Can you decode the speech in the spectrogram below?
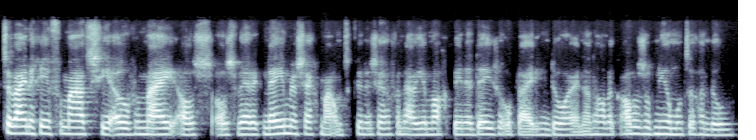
te weinig informatie over mij als, als werknemer, zeg maar, om te kunnen zeggen van nou, je mag binnen deze opleiding door. En dan had ik alles opnieuw moeten gaan doen.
